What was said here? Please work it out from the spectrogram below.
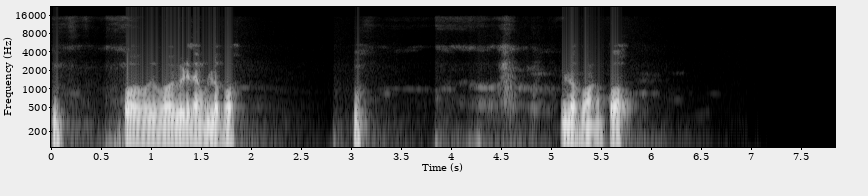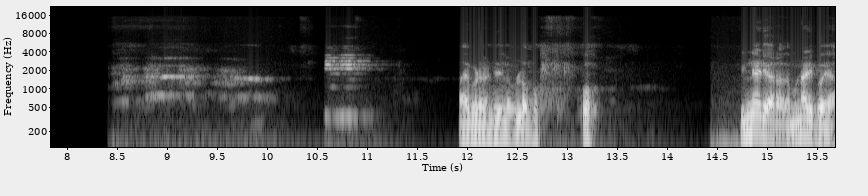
ம். போ ஓ வீடு தான். உள்ளே போ ம் உள்ளே போகணும் போ. பயப்பட வேண்டியதில்லை உள்ளே போ போ. பின்னாடி வராத முன்னாடி போயா?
